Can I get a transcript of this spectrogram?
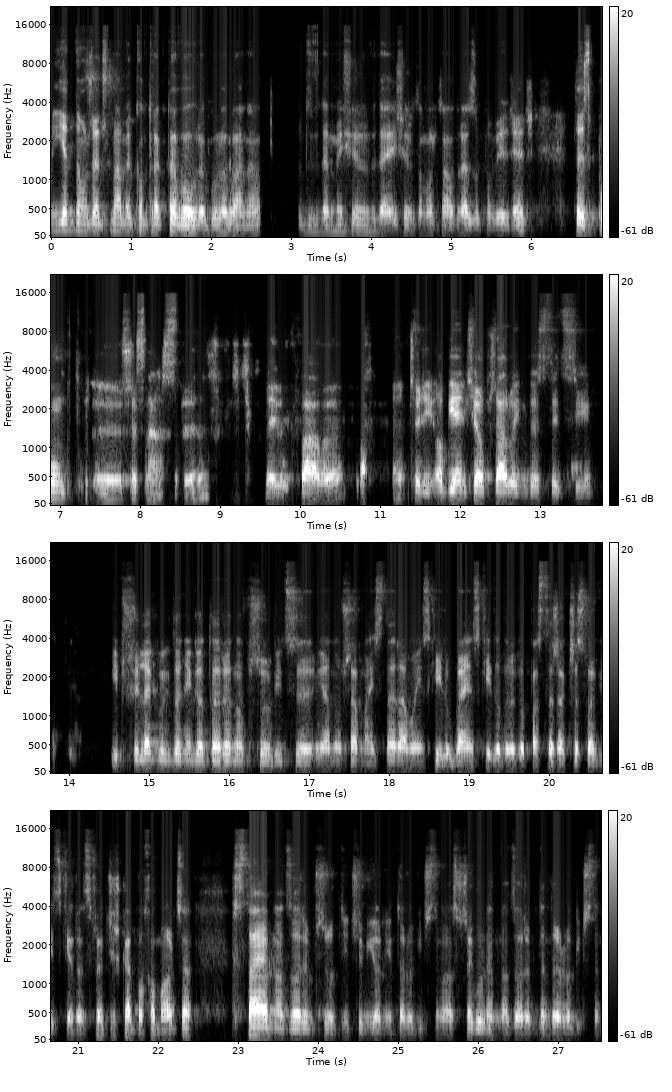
jedną rzecz mamy kontraktowo uregulowaną. Wydaje się, wydaje się, że to można od razu powiedzieć. To jest punkt e, 16 tej uchwały, e, czyli objęcie obszaru inwestycji i przyległych do niego terenów przy ulicy Janusza Meissnera, Łońskiej, Lubańskiej, Dobrego Pasterza, Krzesławickiej oraz Franciszka Bohomolca stałym nadzorem przyrodniczym i ornitologicznym oraz szczególnym nadzorem dendrologicznym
